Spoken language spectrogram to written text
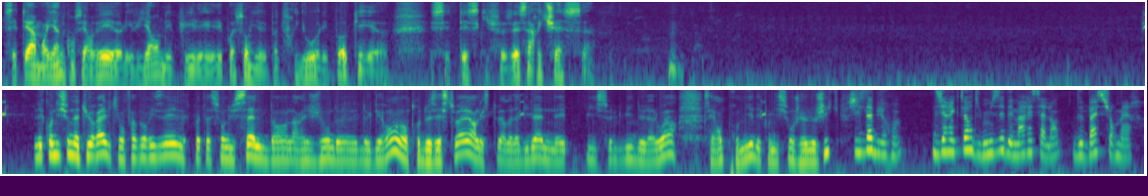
C'était un moyen de conserver euh, les viandes et puis les, poissons. Il n'y avait pas de frigo à l'époque et euh, c'était ce qui faisait sa richesse. Les conditions naturelles qui ont favorisé l'exploitation du sel dans la région de, de Guérande, entre deux estuaires, l'estuaire de la Vilaine et puis celui de la Loire, c'est en premier des conditions géologiques. Gilda Buron, directeur du musée des marais salants de Basse-sur-Mer.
